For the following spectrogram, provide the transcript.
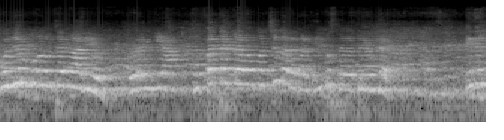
കുഞ്ഞും മൂന്നും ചെങ്ങാതിയും തുടങ്ങിയ മുപ്പത്തെട്ടോളം കൊച്ചു കഥകൾ ഈ പുസ്തകത്തിലുണ്ട്. ഇതിൽ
